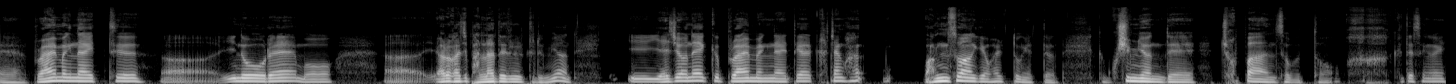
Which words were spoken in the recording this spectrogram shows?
예, 브라이언 맥나이트, 어, 이 노래, 뭐, 어, 여러 가지 발라드를 들으면, 이 예전에 그 브라이언 맥나이트가 가장 화, 왕성하게 활동했던 그 60년대 초반서부터, 하, 그때 생각이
